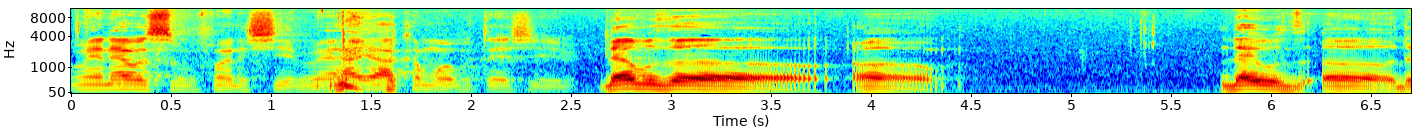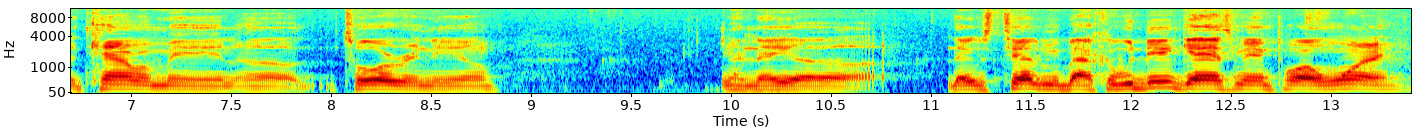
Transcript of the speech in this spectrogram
Man, that was some funny shit, man. How y'all come up with that shit? that was uh, um they was uh the cameraman uh touring them and they uh they was telling me about cause we did gas man part one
